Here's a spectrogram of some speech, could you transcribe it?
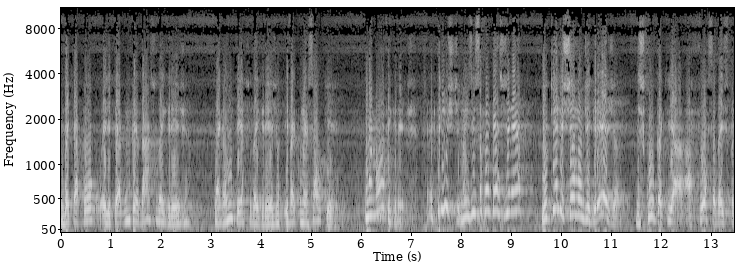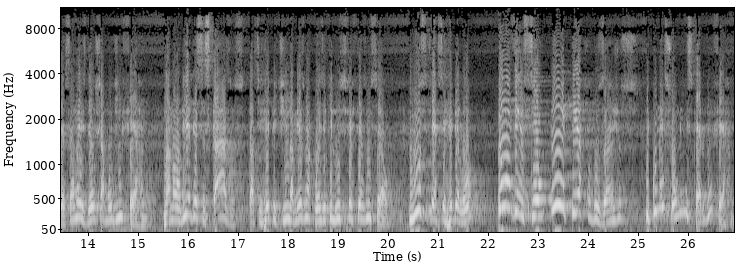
E daqui a pouco ele pega um pedaço da igreja, pega um terço da igreja e vai começar o quê? Uma nova igreja. É triste, mas isso acontece direto. E o que eles chamam de igreja, desculpa aqui a, a força da expressão, mas Deus chamou de inferno. Na maioria desses casos, está se repetindo a mesma coisa que Lúcifer fez no céu. Lúcifer se rebelou, convenceu um terço dos anjos e começou o ministério do inferno.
